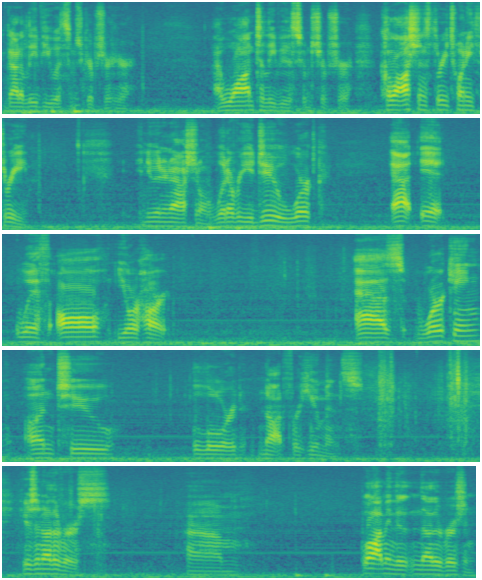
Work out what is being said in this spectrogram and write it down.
I got to leave you with some scripture here. I want to leave you with some scripture. Colossians 3:23. New International. Whatever you do, work at it with all your heart as working unto the Lord, not for humans. Here's another verse. Um, well, I mean, another version.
